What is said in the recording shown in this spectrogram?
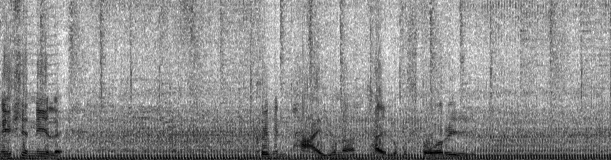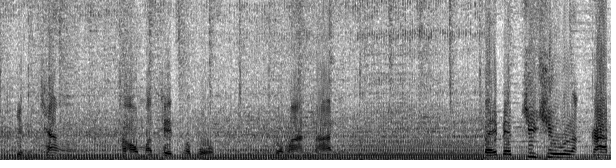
นี่เช่นนี้เลยเคยเห็นถ่ายอยู่นะถ่ายลงสตอรี่เห็นช่างเขาเอามาเทสครับผม ประมาณนั้น ไปแบบชิวๆละกัน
